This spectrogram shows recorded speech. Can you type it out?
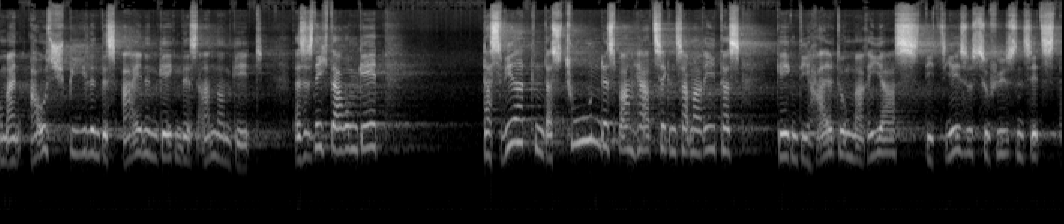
um ein Ausspielen des einen gegen des anderen geht, dass es nicht darum geht, das Wirken, das Tun des barmherzigen Samariters gegen die Haltung Marias, die Jesus zu Füßen sitzt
